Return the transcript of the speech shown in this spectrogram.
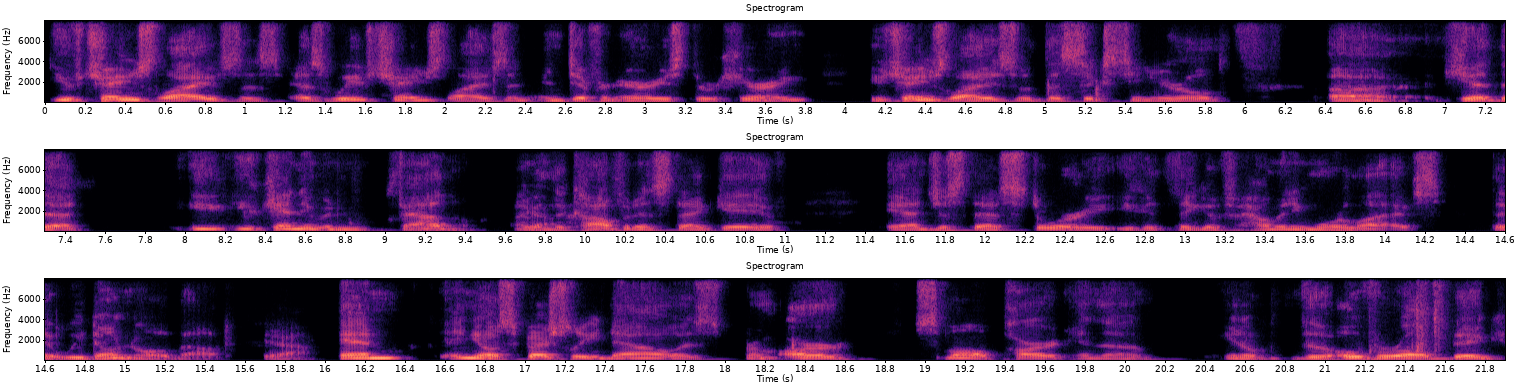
you've changed lives as as we've changed lives in, in different areas through hearing. You changed lives with the 16 year old uh, kid that you, you can't even fathom. I mean the confidence that gave and just that story you can think of how many more lives that we don't know about. Yeah. And, and you know especially now as from our small part in the you know the overall big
